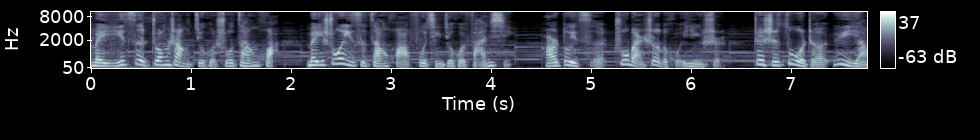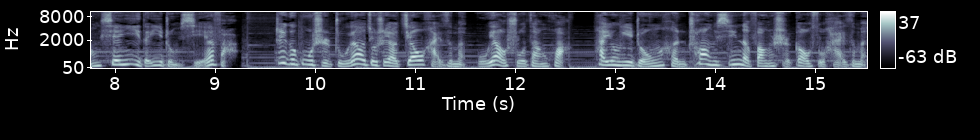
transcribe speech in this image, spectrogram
每一次装上就会说脏话，每说一次脏话，父亲就会反省。而对此，出版社的回应是，这是作者欲扬先抑的一种写法。这个故事主要就是要教孩子们不要说脏话，他用一种很创新的方式告诉孩子们，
